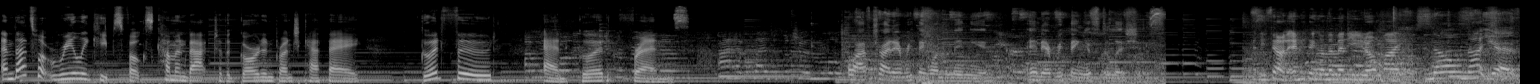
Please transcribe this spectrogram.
And that's what really keeps folks coming back to the Garden Brunch Cafe good food and good friends. Oh, I've tried everything on the menu, and everything is delicious. Have you found anything on the menu you don't like? No, not yet.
